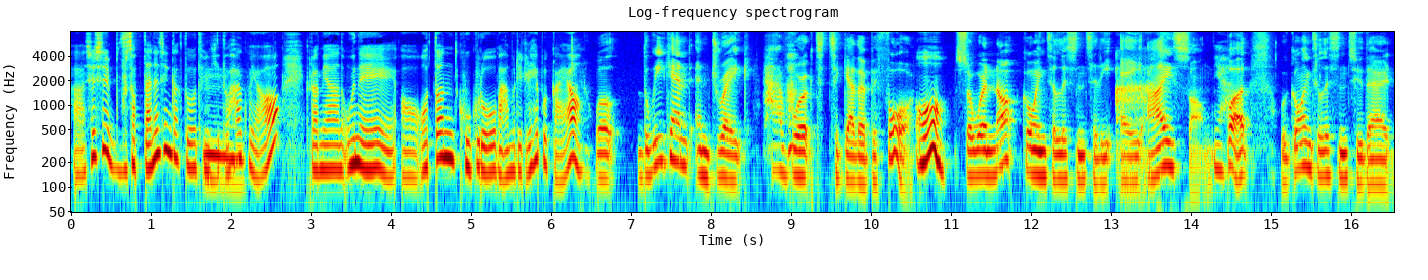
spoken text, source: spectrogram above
아, 슬슬 무섭다는 생각도 들기도 하고요. 그러면 오늘 어, 어떤 곡으로 마무리를 해볼까요? Well, The Weeknd and Drake have worked together before. 어, So we're not going to listen to the ah. AI song, Yeah. but we're going to listen to their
